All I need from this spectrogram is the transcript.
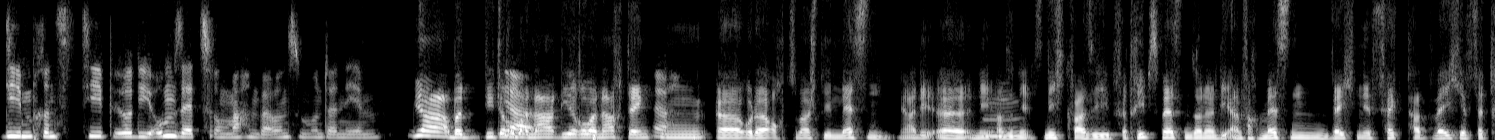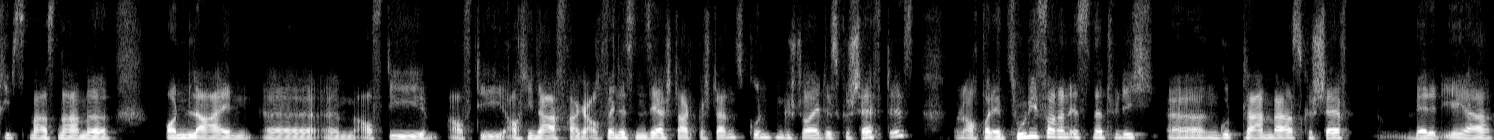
Die im Prinzip die Umsetzung machen bei uns im Unternehmen. Ja, aber die darüber, ja. nach, die darüber nachdenken ja. äh, oder auch zum Beispiel messen. Ja, die, äh, nee, also mhm. also jetzt nicht quasi Vertriebsmessen, sondern die einfach messen, welchen Effekt hat welche Vertriebsmaßnahme online äh, ähm, auf, die, auf, die, auf die Nachfrage. Auch wenn es ein sehr stark bestandskundengesteuertes Geschäft ist und auch bei den Zulieferern ist natürlich äh, ein gut planbares Geschäft, werdet ihr ja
